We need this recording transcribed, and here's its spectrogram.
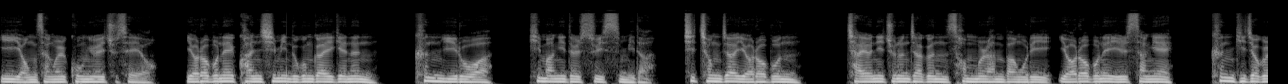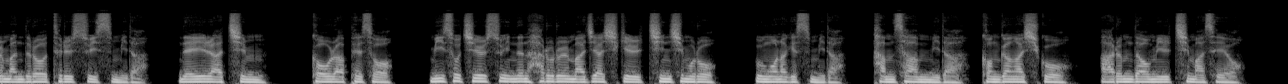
이 영상을 공유해 주세요. 여러분의 관심이 누군가에게는 큰 위로와 희망이 될 수 있습니다. 시청자 여러분, 자연이 주는 작은 선물 한 방울이 여러분의 일상에 큰 기적을 만들어 드릴 수 있습니다. 내일 아침 거울 앞에서 미소 지을 수 있는 하루를 맞이하시길 진심으로 응원하겠습니다. 감사합니다. 건강하시고 아름다움 잃지 마세요.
